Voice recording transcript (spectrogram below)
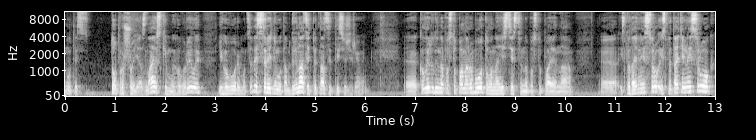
ну, десь то, про що я знаю, з ким ми говорили і говоримо, це десь в середньому там 12-15 тисяч гривень. Е, Коли людина поступає на роботу, вона, звісно, поступає на іспитательний срок, іспитательний срок,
